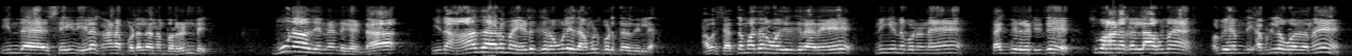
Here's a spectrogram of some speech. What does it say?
இந்த செய்தியில காணப்படல. நம்பர் ரெண்டு. மூணாவது என்னன்னு கேட்டா இதை ஆதாரமா எடுக்கிறவங்கள இதை அமுல்படுத்துறது இல்ல அவர் சத்தமா தானே ஓதிருக்கிறாரு நீங்க என்ன பண்ணணும்? தக்பீர் கட்டிட்டு சுமான கல்லாகுமே அப்படி அப்படிலாம் ஓதணும்.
